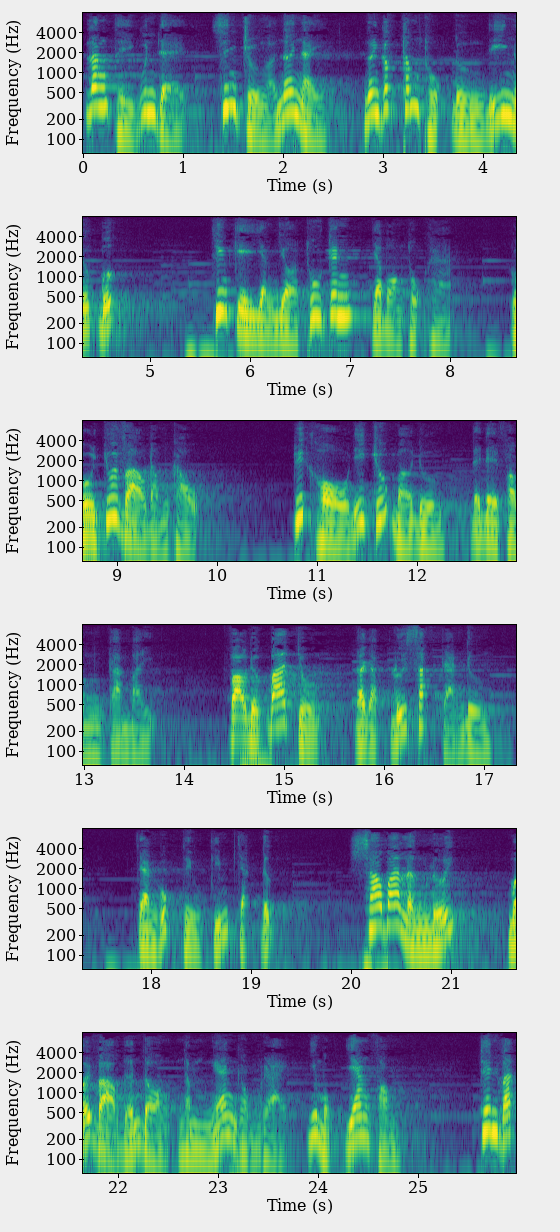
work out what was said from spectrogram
Lăng thị huynh đệ sinh trường ở nơi này nên rất thấm thuộc đường đi nước bước. Thiên Kỳ dặn dò Thu Trinh và bọn thuộc hạ rồi chui vào động khẩu. Tuyết hồ đi trước mở đường để đề phòng cạm bẫy. Vào được ba chuộng đã gặp lưới sắt cạn đường. Chàng rút tiều kiếm chặt đứt. Sau ba lần lưới mới vào đến đoạn nằm ngang rộng rãi như một gian phòng. Trên vách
